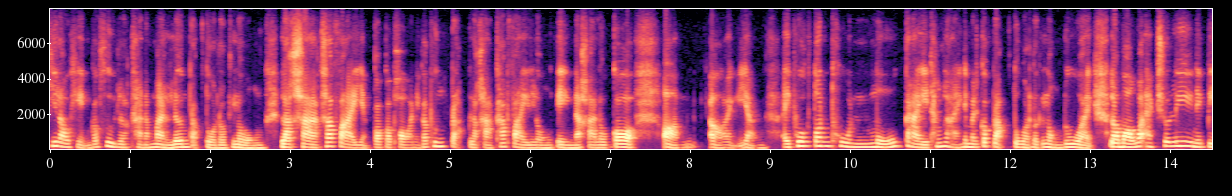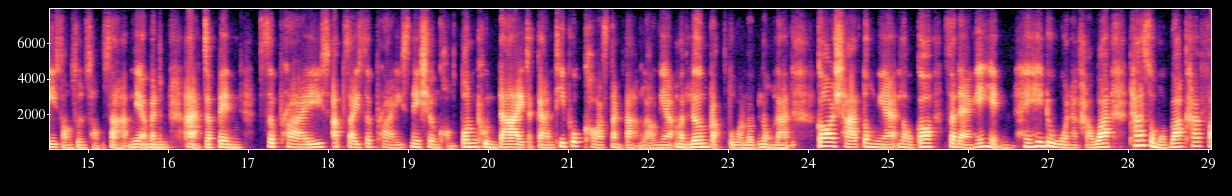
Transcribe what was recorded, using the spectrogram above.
ที่เราเห็นก็คือราคาน้ำมันเริ่มปรับตัวลดลง ราคาค่าไฟอย่างกกพเนี่ยก็เพิ่งปรับราคาค่าไฟลงเองนะคะ แล้วก็ อย่างไอ้พวกต้นทุนหมูไก่ทั้งหลายเนี่ยมันก็ปรับตัวลดลงด้วย เรามองว่า actually ในปี 2023 เนี่ยมันอาจจะเป็นเซอร์ไพรส์อัพไซด์เซอร์ไพรส์ในเชิงของต้นทุนได้จากการที่พวกคอสต่างๆเหล่านี้มันเริ่มปรับตัวลดลงแล้ว ก็ชาร์ตตรงนี้เราก็แสดงให้เห็นให้ให้ดูนะคะว่าถ้าสมมติว่าค่าไฟ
